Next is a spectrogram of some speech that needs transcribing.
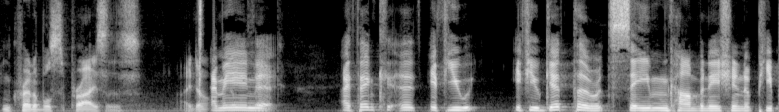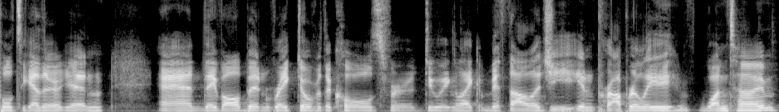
incredible surprises. I don't. I mean, don't think. I think uh, if you if you get the same combination of people together again, and they've all been raked over the coals for doing like mythology improperly one time,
